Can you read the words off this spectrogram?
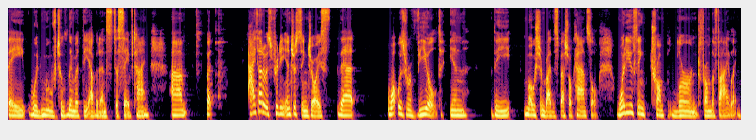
they would move to limit the evidence to save time. Um, but I thought it was pretty interesting, Joyce, that what was revealed in the motion by the special counsel. What do you think Trump learned from the filing?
